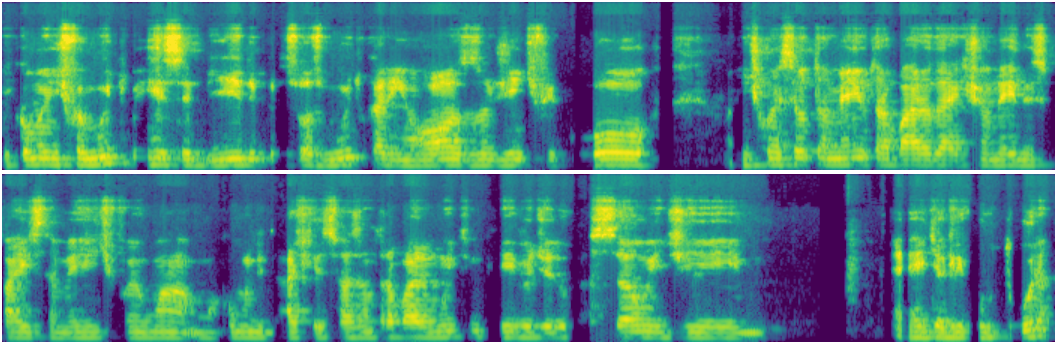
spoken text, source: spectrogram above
e como a gente foi muito bem recebido, e pessoas muito carinhosas, onde a gente ficou, a gente conheceu também o trabalho da ActionAid nesse país também, a gente foi uma, uma comunidade que eles fazem um trabalho muito incrível de educação e de, é, de agricultura,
